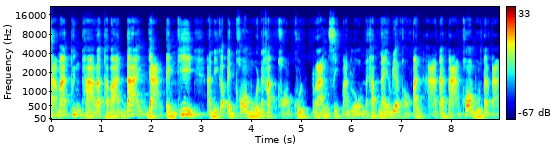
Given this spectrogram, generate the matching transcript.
สามารถพึ่งพารัฐบาลได้อย่างเต็มที่ อันนี้ก็เป็นข้อมูลนะครับของคุณรังสิมันโรมนะครับในเรื่องของปัญหาต่างๆ ข้อมูลต่าง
